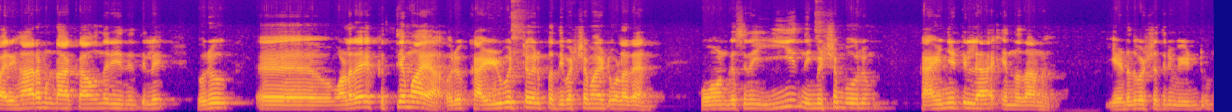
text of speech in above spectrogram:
പരിഹാരമുണ്ടാക്കാവുന്ന രീതിയിൽ ഒരു വളരെ കൃത്യമായ ഒരു കഴിവുറ്റ ഒരു പ്രതിപക്ഷമായിട്ട് വളരാൻ കോൺഗ്രസിന് ഈ നിമിഷം പോലും കഴിഞ്ഞിട്ടില്ല എന്നതാണ്. ഇടതുപക്ഷത്തിന് വീണ്ടും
